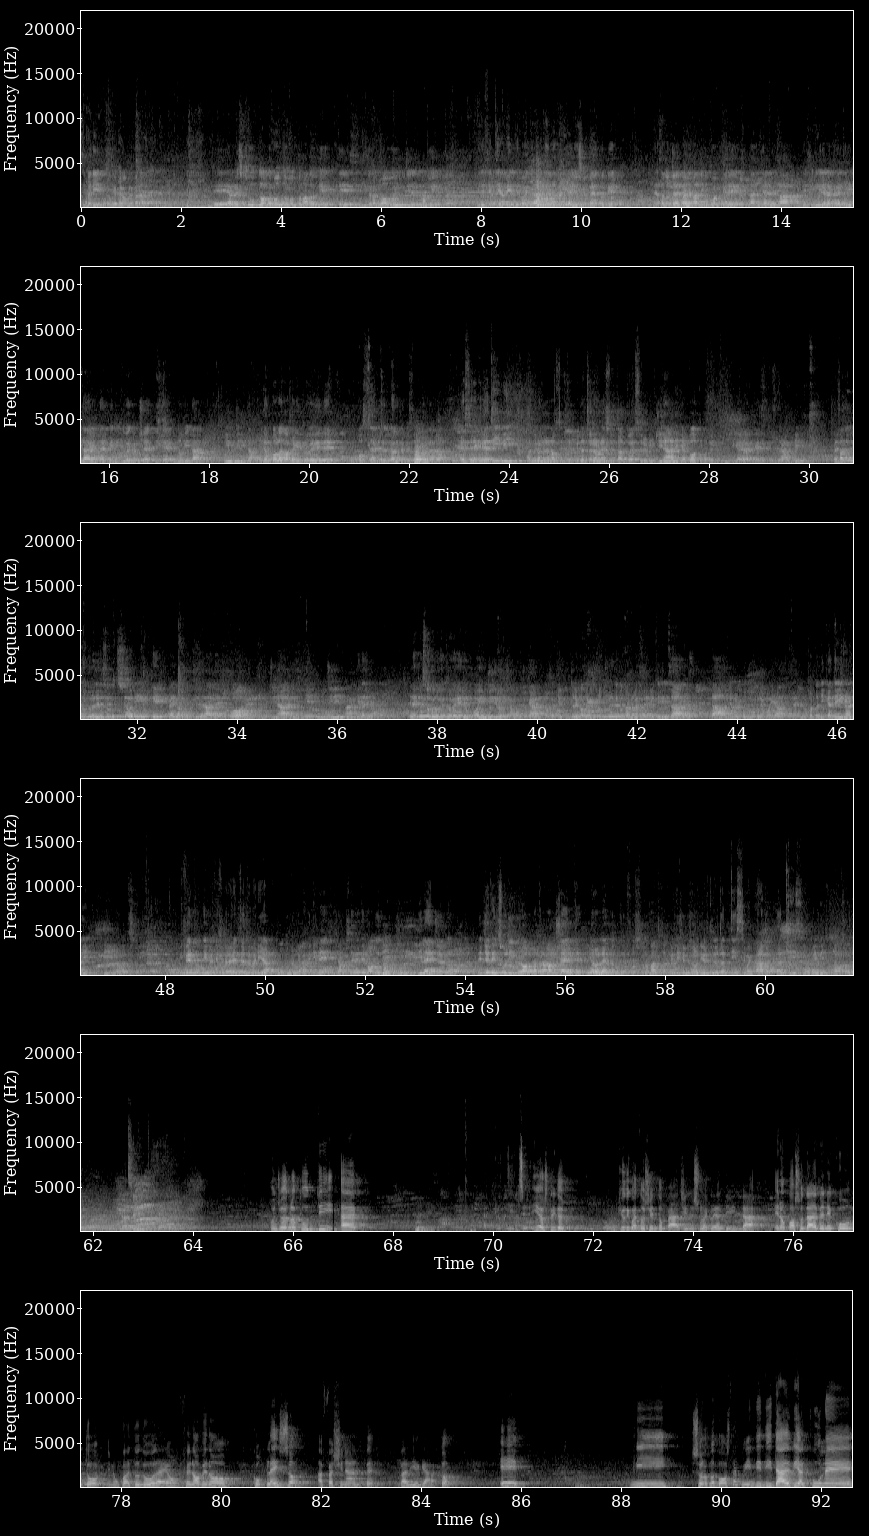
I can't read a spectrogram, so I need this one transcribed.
siparietto che abbiamo preparato. E ha messo su un blog molto molto noto che, che si intitola nuovoeutile.it ed effettivamente poi tramite Anna Maria io ho scoperto che era stato già il matematico Poincaré tanti anni fa a definire la creatività in termini di due concetti che è novità e utilità ed è un po' la cosa che troverete un po' sempre durante questa giornata. Essere creativi, almeno nella nostra interpretazione, non è soltanto essere originali, che a volte potrebbe significare anche essere strambi, ma il fatto di produrre delle soluzioni che vengono considerate buone, originali e utili anche dagli altri. Ed è questo quello che troverete un po' in giro, diciamo, giocando, perché tutte le cose che produrrete potranno essere riutilizzate da altri per produrne poi altre, una sorta di catena di, di innovazione fermo qui perché sicuramente Anna Maria è molto più chiamata di me, diciamo, se avete modo di, di, leggerlo, leggete il suo libro La trama lucente, io l'ho letto come romanzo da appendice, mi sono divertito tantissimo, ho imparato tantissimo, quindi sono solo da imparare. Grazie mille. Buongiorno a tutti. Eh, io ho scritto più di 400 pagine sulla creatività e non posso darvene conto in un quarto d'ora, è un fenomeno complesso, affascinante, variegato e mi sono proposta quindi di darvi alcune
